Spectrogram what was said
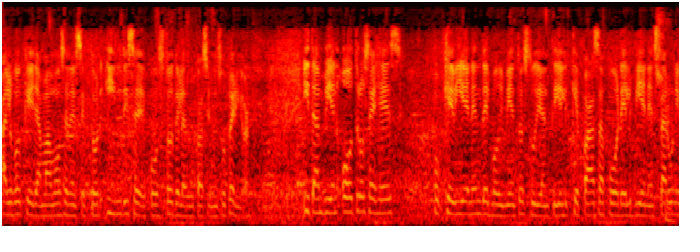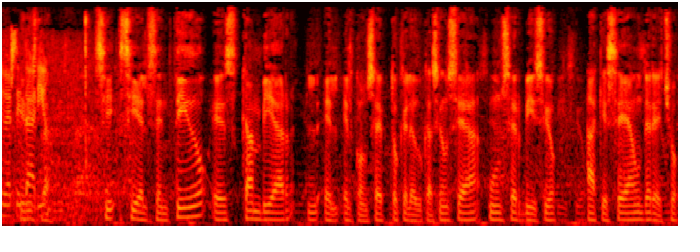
algo que llamamos en el sector índice de costos de la educación superior. Y también otros ejes que vienen del movimiento estudiantil que pasa por el bienestar universitario. Ministra, Si, si el sentido es cambiar el, el- el concepto que la educación sea un servicio a que sea un derecho,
